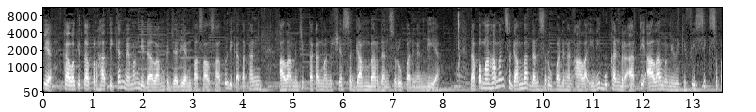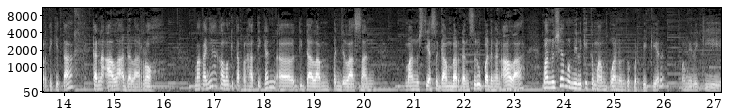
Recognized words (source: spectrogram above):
Iya, kalau kita perhatikan memang di dalam kejadian pasal 1 dikatakan Allah menciptakan manusia segambar dan serupa dengan dia. Nah pemahaman segambar dan serupa dengan Allah ini bukan berarti Allah memiliki fisik seperti kita karena Allah adalah roh. Makanya kalau kita perhatikan eh, di dalam penjelasan manusia segambar dan serupa dengan Allah, manusia memiliki kemampuan untuk berpikir, memiliki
